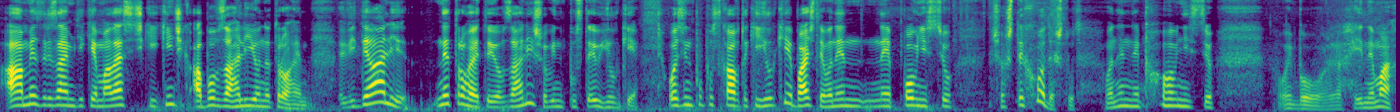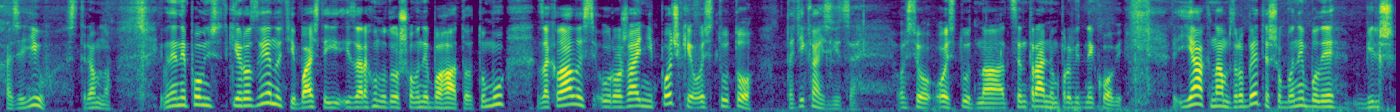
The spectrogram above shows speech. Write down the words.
а ми зрізаємо тільки малесечкий кінчик або взагалі його не трогаємо. В ідеалі не трогайте його взагалі, щоб він пустив гілки. Ось він попускав такі гілки, бачите, вони не повністю. Що ж ти ходиш тут? Вони не повністю. Ой Боже, і нема хазяїв, стрьомно. І вони не повністю такі розвинуті, бачите, і, за рахунок того, що вони багато. Тому заклались урожайні почки ось тут. Та тікай звідси. Ось, ось тут, на центральному провідникові. Як нам зробити, щоб вони були більш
